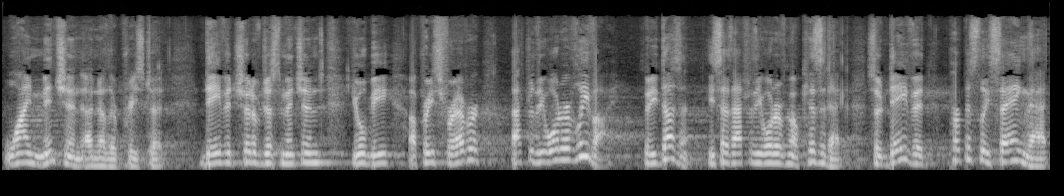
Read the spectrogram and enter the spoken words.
Why mention another priesthood? David should have just mentioned, you'll be a priest forever after the order of Levi. But he doesn't. He says after the order of Melchizedek. So David, purposely saying that,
